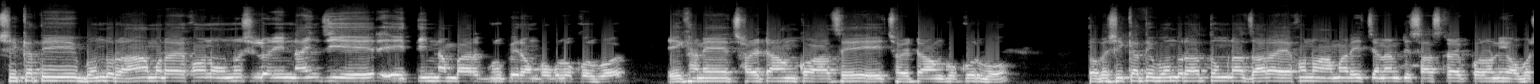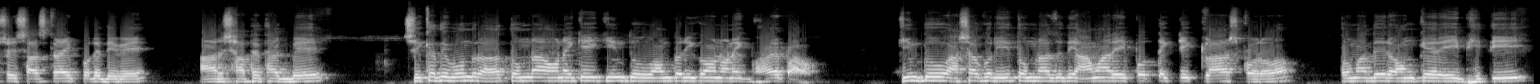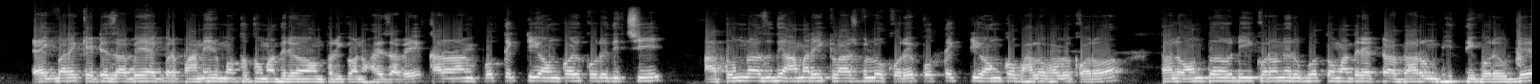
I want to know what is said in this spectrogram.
শিক্ষার্থী বন্ধুরা, আমরা এখন অনুশীলনী নাইন জি এর এই তিন নাম্বার গ্রুপের অঙ্কগুলো করব। এখানে ছয়টা অঙ্ক আছে, এই ছয়টা অঙ্ক করব। তবে শিক্ষার্থী বন্ধুরা, তোমরা যারা এখনও আমার এই চ্যানেলটি সাবস্ক্রাইব করনি, অবশ্যই সাবস্ক্রাইব করে দেবে। আর সাথে থাকবে। শিক্ষার্থী বন্ধুরা, তোমরা অনেকেই কিন্তু অন্তরীকরণ অনেক ভয় পাও। কিন্তু আশা করি তোমরা যদি আমার এই প্রত্যেকটি ক্লাস করো তোমাদের অঙ্কের এই ভীতি একবারে কেটে যাবে, একবার পানির মতো তোমাদের অন্তরীকরণ হয়ে যাবে। কারণ আমি প্রত্যেকটি অঙ্কই করে দিচ্ছি, আর তোমরা যদি আমার এই ক্লাসগুলো করে প্রত্যেকটি অঙ্ক ভালোভাবে করো, তাহলে অন্তরীকরণের উপর তোমাদের একটা দারুণ ভিত্তি গড়ে উঠবে।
